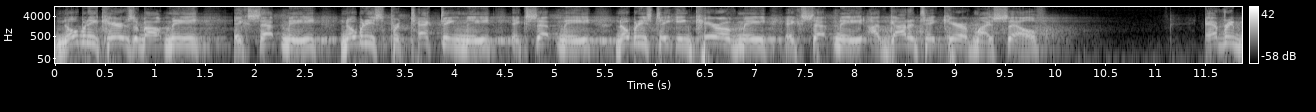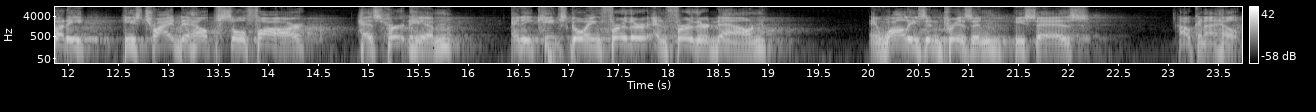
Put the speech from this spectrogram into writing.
Nobody cares about me except me. Nobody's protecting me except me. Nobody's taking care of me except me. I've got to take care of myself. Everybody he's tried to help so far has hurt him and he keeps going further and further down. And while he's in prison, he says, How can I help?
